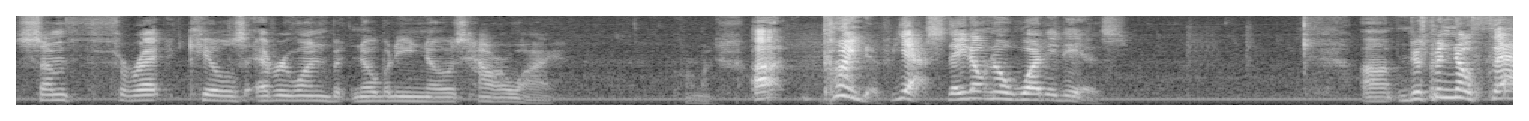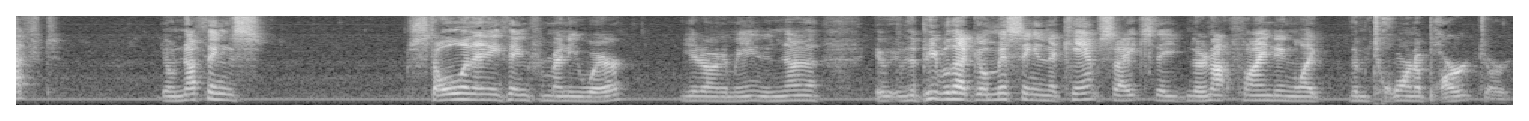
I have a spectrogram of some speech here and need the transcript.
Some threat kills everyone, but nobody knows how or why. Corman. Uh, kind of. Yes, they don't know what it is. Um, there's been no theft. You know, nothing's stolen anything from anywhere. You know what I mean? And none of the people that go missing in the campsites, they they're not finding like them torn apart or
